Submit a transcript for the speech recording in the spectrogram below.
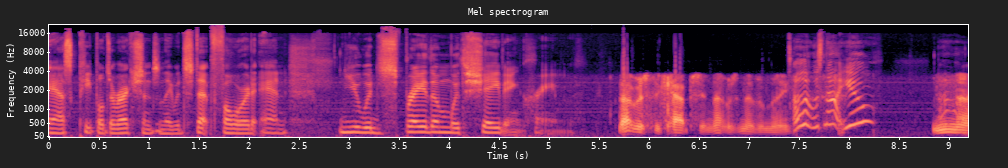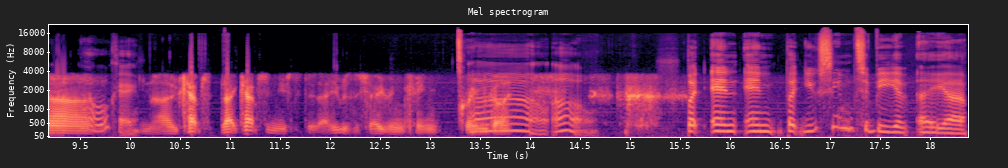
ask people directions, and they would step forward, and you would spray them with shaving cream. that was the captain. That was never me. Oh, that was not you. No. Oh, okay. No, Caps, that captain used to do that. He was the shaving king, cream guy. Oh, oh. But and and but you seem to be a a, uh,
